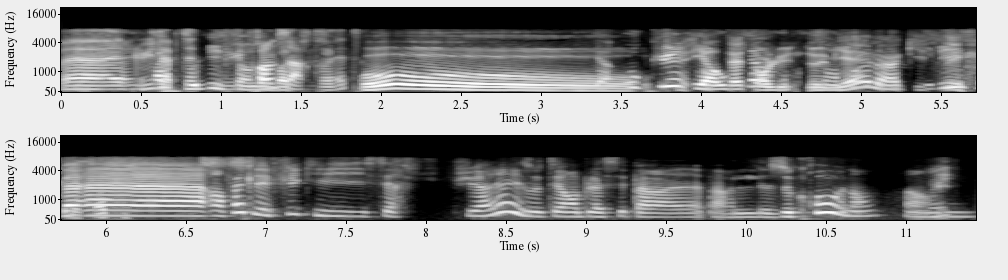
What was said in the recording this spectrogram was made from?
Bah, lui, il a peut-être pu hein, prendre sa retraite. Oh Il y a aucune- il y a peut-être aucun en lune de miel, hein, qui sait. Bah, en fait, les flics, ils servent plus à rien. Ils ont été remplacés par, par le The Crow, non? Enfin, Oui.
